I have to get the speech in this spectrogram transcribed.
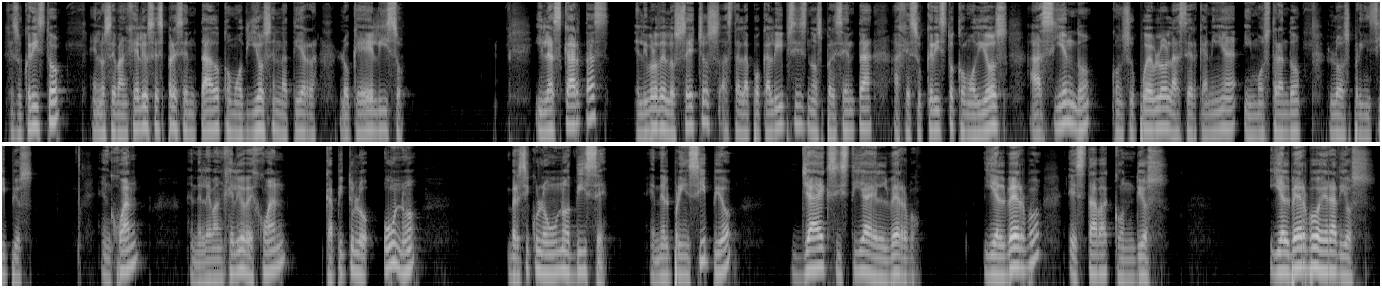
Jesucristo en los evangelios es presentado como Dios en la tierra, lo que Él hizo. Y las cartas, el libro de los Hechos hasta el Apocalipsis nos presenta a Jesucristo como Dios haciendo con su pueblo la cercanía y mostrando los principios. En Juan, en el Evangelio de Juan, capítulo 1, versículo 1 dice, en el principio ya existía el verbo, y el verbo estaba con Dios. Y el verbo era Dios.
